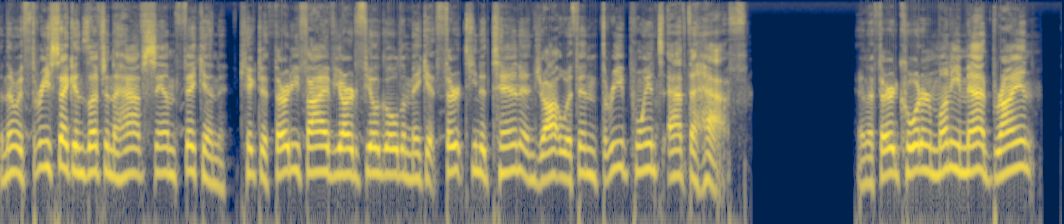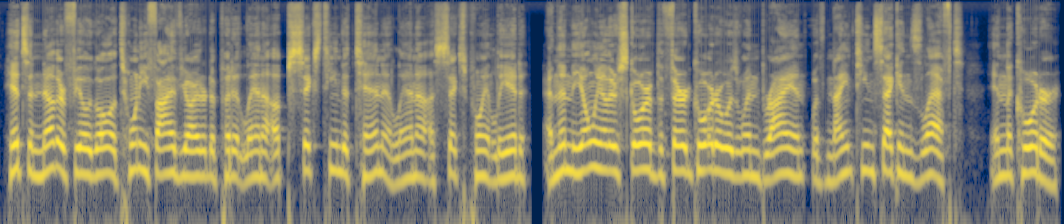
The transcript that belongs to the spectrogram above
And then with 3 seconds left in the half, Sam Ficken kicked a 35-yard field goal to make it 13 to 10 and draw it within 3 points at the half. In the third quarter, Money Matt Bryant hits another field goal, a 25-yarder to put Atlanta up 16 to 10. Atlanta a 6-point lead. And then the only other score of the third quarter was when Bryant with 19 seconds left in the quarter,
